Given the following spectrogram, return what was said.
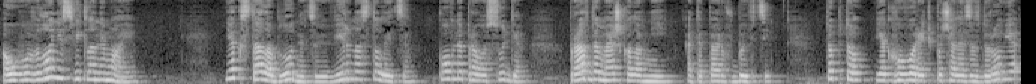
А у Вавилоні світла немає. Як стала блудницею вірна столиця, повне правосуддя, правда мешкала в ній, а тепер вбивці. Тобто, як говорять, почали за здоров'я,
